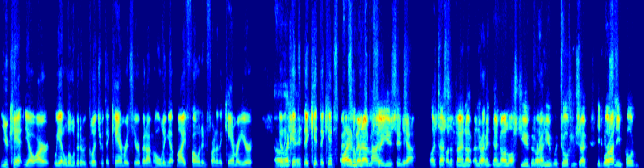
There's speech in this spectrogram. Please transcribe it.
you can't you know our we had a little bit of a glitch with the cameras here, but I'm holding up my phone in front of the camera here. Oh, you know, the okay. kids, the kid, the kids spend I haven't so been able time, to see you since. Yeah, I touched the phone and, and I lost you, but I knew we're talking, so it wasn't Trust, important.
